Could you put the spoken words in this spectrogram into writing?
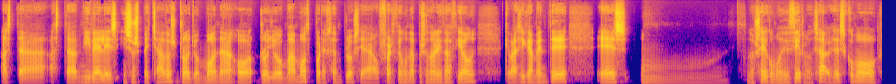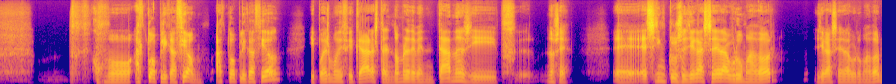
hasta, hasta niveles insospechados, rollo Mona o rollo Mammoth, por ejemplo. O sea, ofrecen una personalización que básicamente es no sé cómo decirlo, ¿sabes? Es como, como haz tu aplicación, haz tu aplicación y puedes modificar hasta el nombre de ventanas y no sé. Eh, es incluso llega a ser abrumador llega a ser abrumador.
